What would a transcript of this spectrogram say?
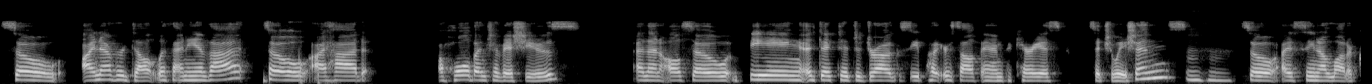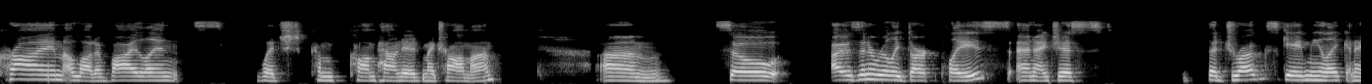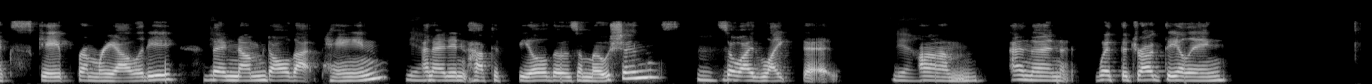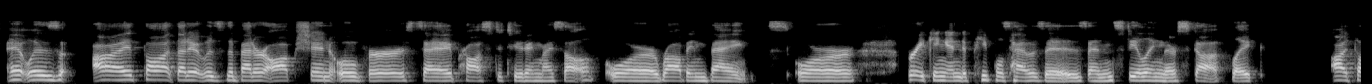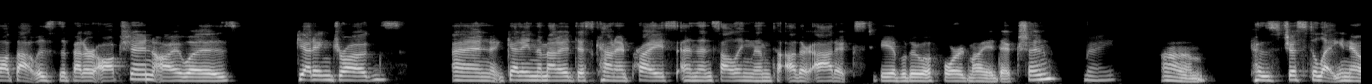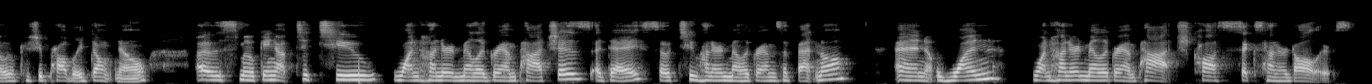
So I never dealt with any of that. So I had a whole bunch of issues. And then also being addicted to drugs, you put yourself in precarious situations. Mm-hmm. So I've seen a lot of crime, a lot of violence, which com- compounded my trauma. Um, so I was in a really dark place and I just, the drugs gave me like an escape from reality. Yeah. They numbed all that pain yeah. and I didn't have to feel those emotions. Mm-hmm. So I liked it. Yeah. Um, and then with the drug dealing, it was I thought that it was the better option over, say, prostituting myself or robbing banks or breaking into people's houses and stealing their stuff. Like, I thought that was the better option. I was getting drugs and getting them at a discounted price and then selling them to other addicts to be able to afford my addiction. Right. Um, because just to let you know, because you probably don't know, I was smoking up to two 100 milligram patches a day, so 200 milligrams of fentanyl, and one 100 milligram patch costs $600.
